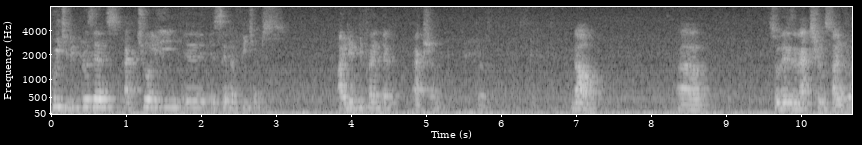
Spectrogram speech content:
which represents actually a, a set of features identifying that action. Now, uh, so there is an action cycle.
